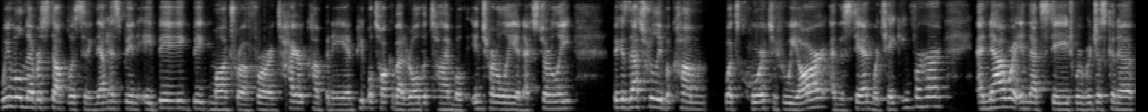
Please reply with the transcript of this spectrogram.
we will never stop listening. That has been a big, big mantra for our entire company. And people talk about it all the time, both internally and externally, because that's really become what's core to who we are and the stand we're taking for her. And now we're in that stage where we're just going to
